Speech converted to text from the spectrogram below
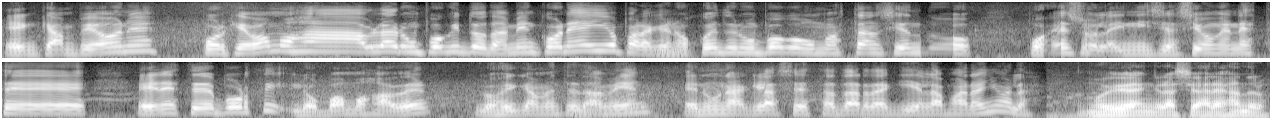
en campeones, porque vamos a hablar un poquito también con ellos para que nos cuenten un poco cómo están siendo, pues eso, la iniciación en este, en este deporte y los vamos a ver, lógicamente, también en una clase esta tarde aquí en Las Marañuelas. Muy bien, gracias Alejandro.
